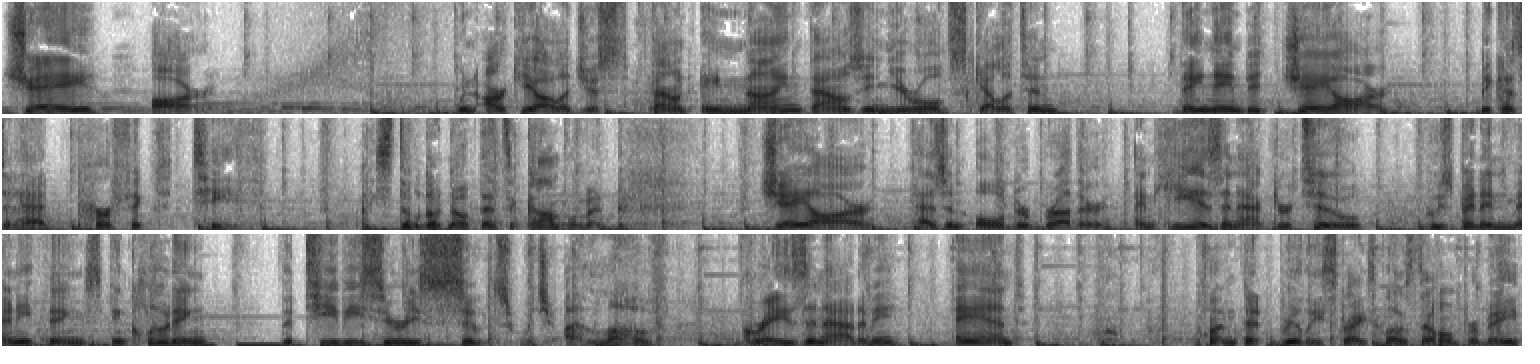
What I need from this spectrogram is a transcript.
J R. When archaeologists found a 9,000 year old skeleton, they named it JR because it had perfect teeth. I still don't know if that's a compliment. JR has an older brother, and he is an actor too, who's been in many things, including the TV series Suits, which I love, Grey's Anatomy, and one that really strikes close to home for me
